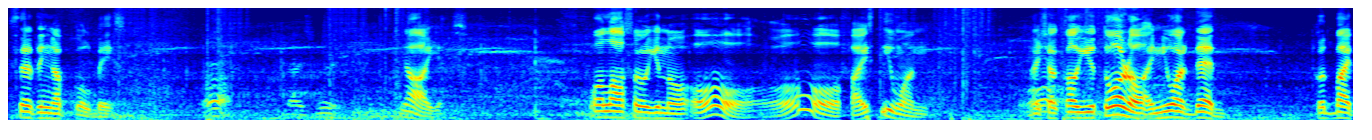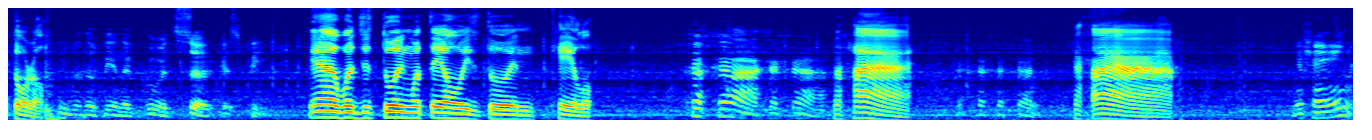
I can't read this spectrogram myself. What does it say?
Setting up coal base. Oh, nice way. Oh, yes. Well, also, you know, oh, oh, feisty one. I shall call you Toro, and you are dead. Goodbye, Toro. You would have been a good circus pig. Yeah, we're just doing what they always do in Halo. Ha ha ha ha Haha, ha ha ha. haha. You Shane?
